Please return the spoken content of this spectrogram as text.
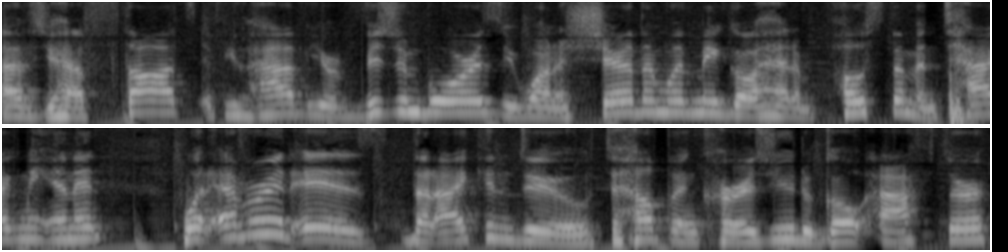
as you have thoughts. If you have your vision boards, you want to share them with me, go ahead and post them and tag me in it. Whatever it is that I can do to help encourage you to go after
